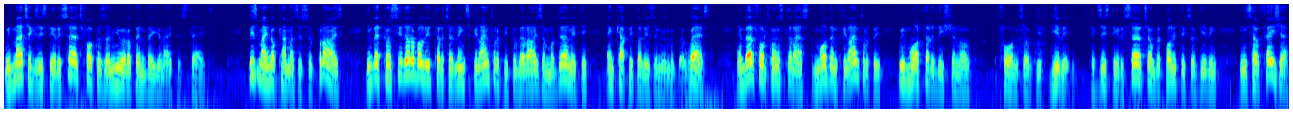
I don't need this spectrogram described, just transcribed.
with much existing research focused on Europe and the United States. This might not come as a surprise, in that considerable literature links philanthropy to the rise of modernity and capitalism in the West, and therefore contrasts modern philanthropy with more traditional forms of gift giving. Existing research on the politics of giving in South Asia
